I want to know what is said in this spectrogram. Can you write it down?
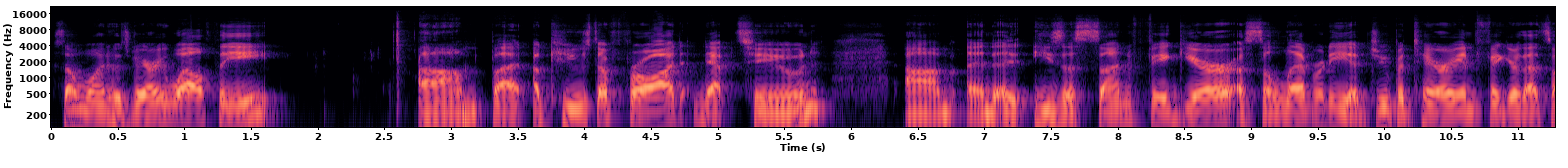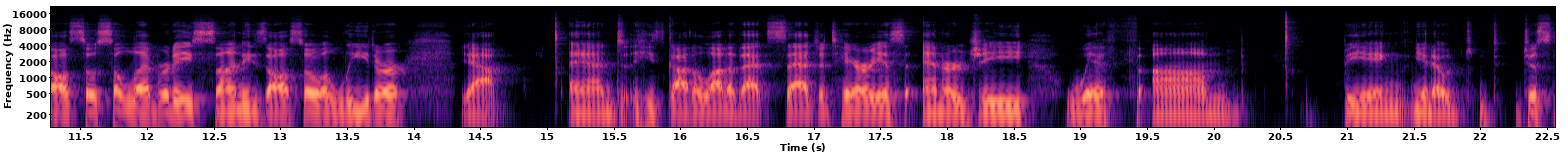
someone who's very wealthy, um, but accused of fraud, Neptune. Um, and uh, he's a sun figure, a celebrity, a Jupiterian figure that's also celebrity. Sun, he's also a leader. Yeah. And he's got a lot of that Sagittarius energy with um, being, you know, just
